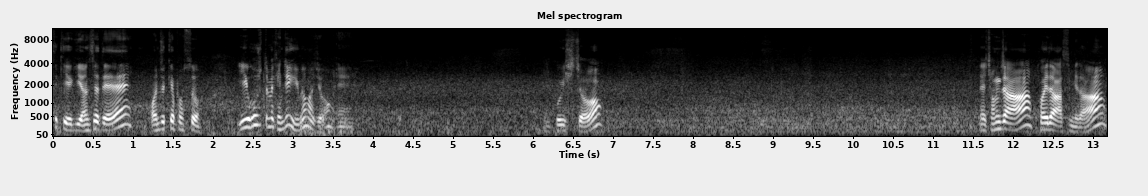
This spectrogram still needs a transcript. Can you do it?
특히 여기 연세대 원주 캠퍼스. 이 호수 때문에 굉장히 유명하죠. 예. 예, 보이시죠 네, 정자 거의 다 왔습니다.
